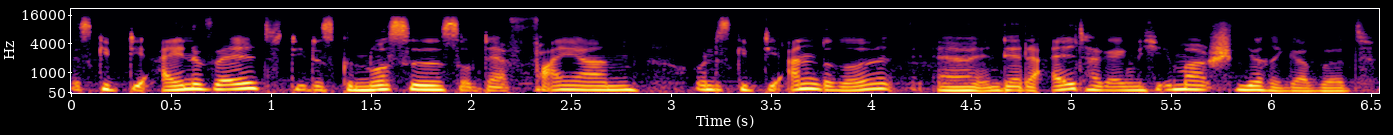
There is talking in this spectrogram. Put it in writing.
Es gibt die eine Welt, die des Genusses und der Feiern, und es gibt die andere, äh, in der der Alltag eigentlich immer schwieriger wird.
